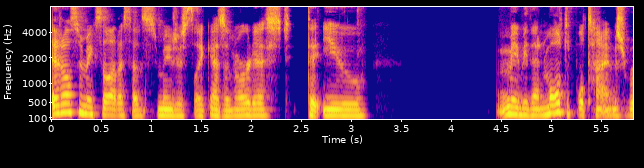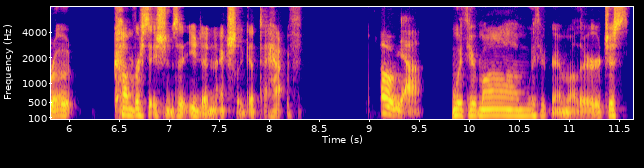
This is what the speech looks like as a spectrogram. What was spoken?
it also makes a lot of sense to me, just like as an artist, that you maybe then multiple times wrote conversations that you didn't actually get to have. Oh yeah. With your mom, with your grandmother, just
